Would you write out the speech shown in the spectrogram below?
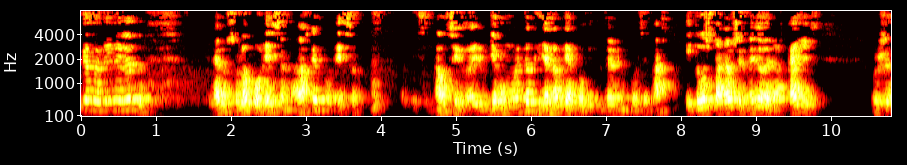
gasolinas, claro, solo por eso, nada más que por eso. ¿No? Llega un momento que ya no habría podido entrar en un coche más y todos parados en medio de las calles. O sea.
